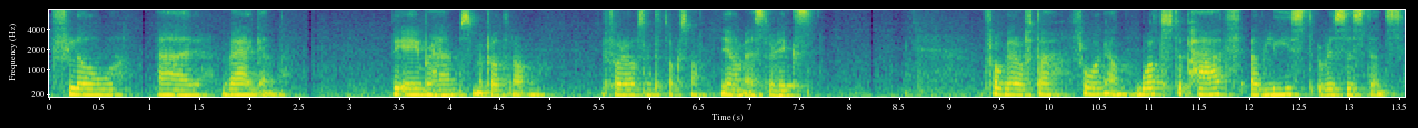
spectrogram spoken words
Flow är vägen. Det är Abraham som jag pratade om i förra avsnittet också, genom Esther Hicks. Frågar ofta frågan What's the path of least resistance?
